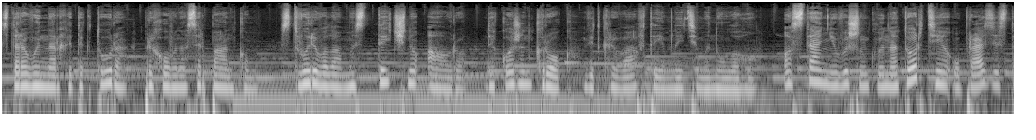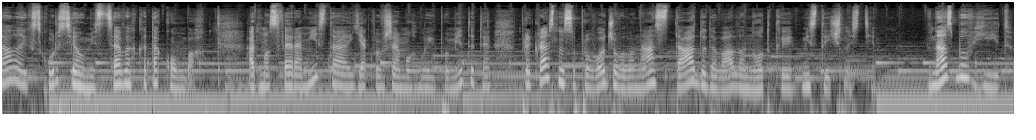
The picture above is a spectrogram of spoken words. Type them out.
Старовинна архітектура, прихована серпанком, створювала мистичну ауру, де кожен крок відкривав таємниці минулого. Останньою вишенкою на торті у Празі стала екскурсія у місцевих катакомбах. Атмосфера міста, як ви вже могли помітити, прекрасно супроводжувала нас та додавала нотки містичності. В нас був гід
